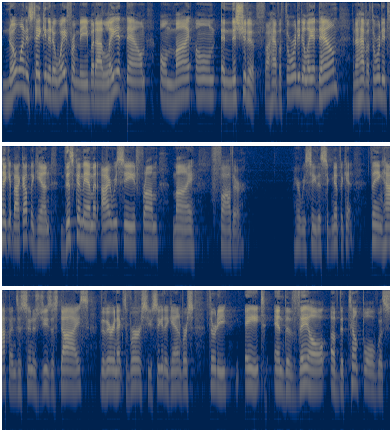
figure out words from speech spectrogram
No one is taking it away from me, but I lay it down on my own initiative. I have authority to lay it down, and I have authority to take it back up again. This commandment I received from my Father. Here we see this significant thing happens as soon as Jesus dies. The very next verse, you see it again, verse 38 and the veil of the temple was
